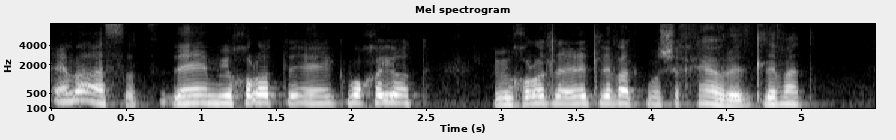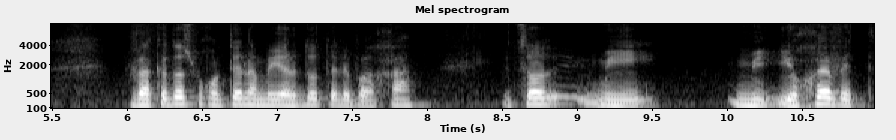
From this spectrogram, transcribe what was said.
אין מה לעשות, הן יכולות uh, כמו חיות, הן יכולות ללדת לבד, כמו שחיה יולדת לבד. והקדוש ברוך הוא נותן לה מילדות האלה ברכה. יוצא מיוכבת,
